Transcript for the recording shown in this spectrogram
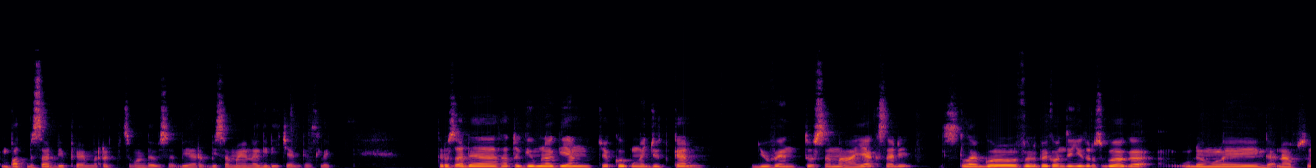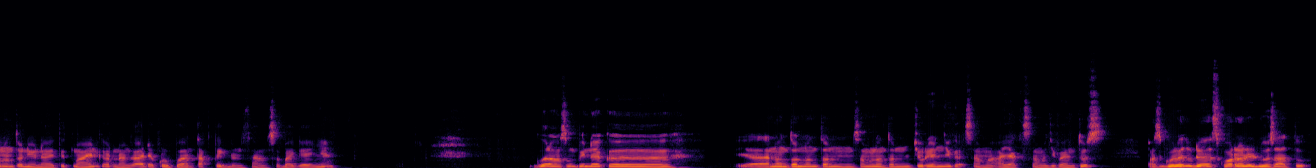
empat besar di Premier League cuma gak bisa biar bisa main lagi di Champions League. Terus ada satu game lagi yang cukup mengejutkan Juventus sama Ajax tadi. Setelah gol Felipe Coutinho terus gue agak udah mulai nggak nafsu nonton United main karena nggak ada perubahan taktik dan sebagainya. Gue langsung pindah ke ya nonton nonton sama nonton curian juga sama Ajax sama Juventus pas gue liat udah skornya udah dua satu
